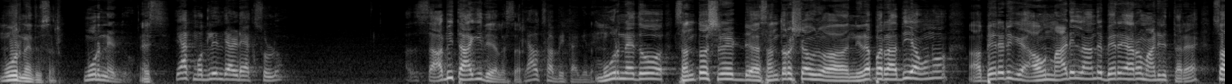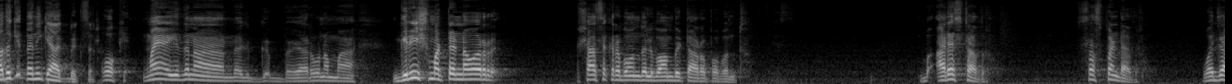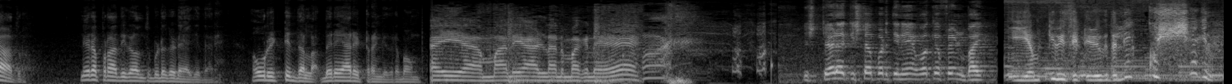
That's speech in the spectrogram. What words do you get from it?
ಮೂರನೇದು ಸರ್. ಮೂರನೇದು? ಎಸ್ ಯಾಕೆ ಮೊದಲಿಂದ ಎರಡು ಯಾಕೆ ಸುಳ್ಳು? ಅದು ಸಾಬೀತಾಗಿದೆ ಅಲ್ಲ ಸರ್. ಯಾವ್ದು ಸಾಬೀತಾಗಿದೆ? ಮೂರನೇದು ಸಂತೋಷ್ ರೆಡ್ ಸಂತೋಷ್ ಅವರು ನಿರಪರಾಧಿ ಅವನು ಬೇರೆಯವರಿಗೆ ಅವ್ನು ಮಾಡಿಲ್ಲ ಅಂದ್ರೆ ಬೇರೆ ಯಾರೋ ಮಾಡಿರ್ತಾರೆ. ಸೊ ಅದಕ್ಕೆ ತನಿಖೆ ಆಗ್ಬೇಕು ಸರ್. ಓಕೆ ಮಯ ಇದನ್ನು ಯಾರು ನಮ್ಮ ಗಿರೀಶ್ ಮಟ್ಟಣ್ಣವರ್ ಶಾಸಕರ ಭವನದಲ್ಲಿ ಬಾಂಬ್ ಬಿಟ್ಟ ಆರೋಪ ಬಂತು. ಅರೆಸ್ಟ್ ಆದರು. ಸಸ್ಪೆಂಡ್ ಆದರು. ವಜಾ ಆದರು ನಿರಪರಾಧಿಗಳಂತೂ ಬಿಡುಗಡೆ ಆಗಿದ್ದಾರೆ ಅವ್ರು ಇಟ್ಟಿದ್ದಲ್ಲ ಬೇರೆ ಯಾರು ಇಟ್ಟರಂಗಿದ್ರೆ ಬಾಂಬ್? ಅಯ್ಯ ಮಲಯಾಳನ ಮಗನೇ. ಇಷ್ಟು ಹೇಳಕ್ ಇಷ್ಟಪಡ್ತೀನಿ. ಓಕೆ ಫ್ರೆಂಡ್ ಬಾಯ್ ಈ ಎಂ ಟಿ ವಿ ಸಿಟಿ ಯುಗದಲ್ಲಿ ಖುಷಿಯಾಗಿರು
